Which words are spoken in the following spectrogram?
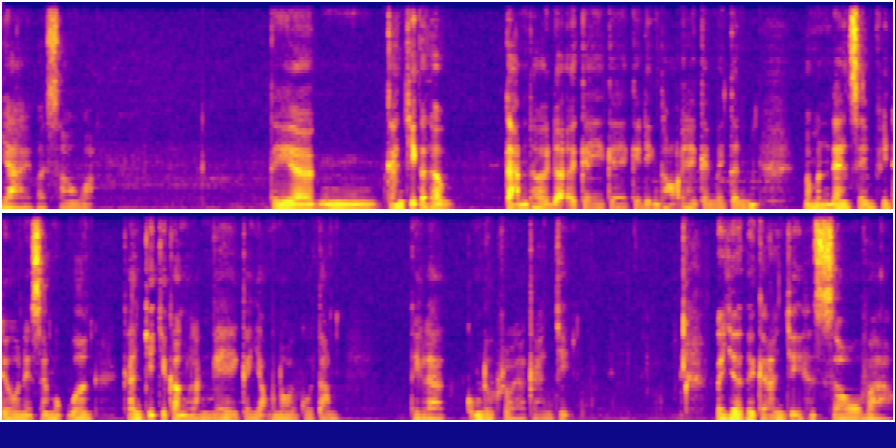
dài và sâu ạ. Thì ờ, các anh chị có thể tạm thời để cái cái cái điện thoại hay cái máy tính mà mình đang xem video này sang một bên. Các anh chị chỉ cần lắng nghe cái giọng nói của tâm thì là cũng được rồi hả các anh chị? Bây giờ thì các anh chị hít sâu vào.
